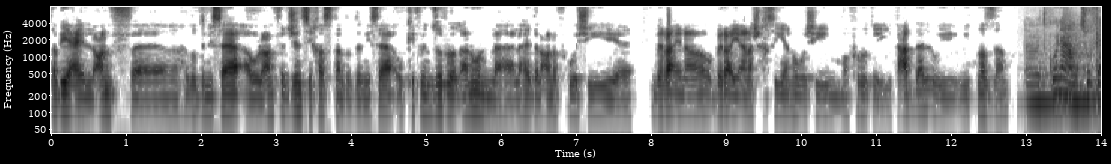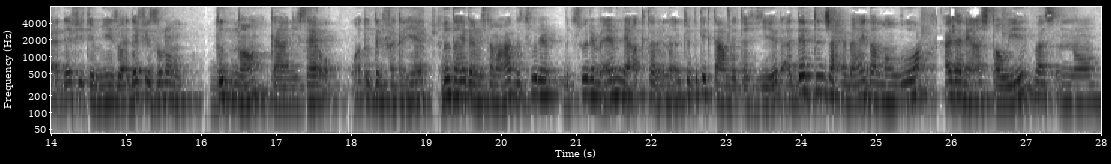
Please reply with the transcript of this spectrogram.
طبيعي العنف آه، ضد النساء أو العنف الجنسي خاصة ضد النساء وكيف بنزر له القانون لهذا العنف هو شيء آه، براينا وبرايي أنا شخصيا هو شيء المفروض يتعدل ويتنظم. لما بتكوني عم تشوفي قد في تمييز وقد في ظلم ضدنا كنساء وضد الفتيات ضد هيدا المجتمعات بتصوري بتصوري مآمنة أكتر إنه أنت بدك تعملي تغيير. قد بتنجحي بهيدا الموضوع هيدا نقاش طويل بس إنه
